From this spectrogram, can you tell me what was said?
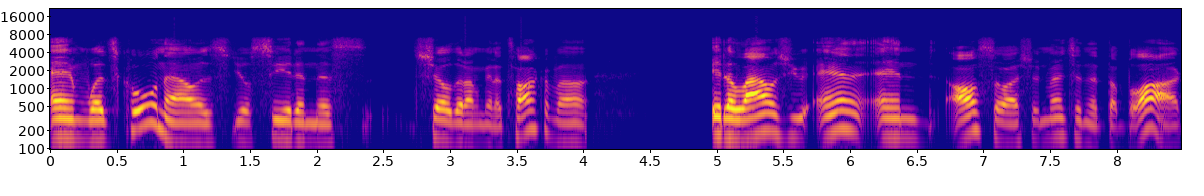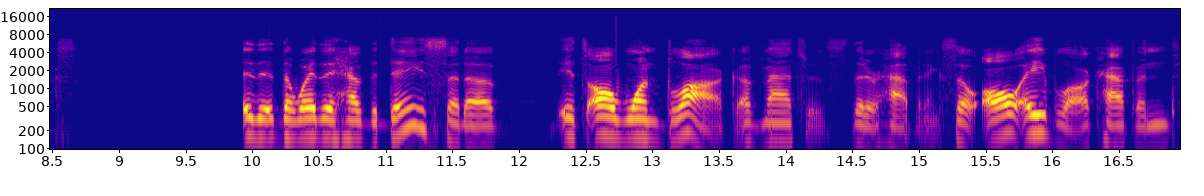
And what's cool now is you'll see it in this show that I'm going to talk about. It allows you, and and also I should mention that the blocks, eh, the, the way they have the days set up, it's all one block of matches that are happening. So all A block happened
